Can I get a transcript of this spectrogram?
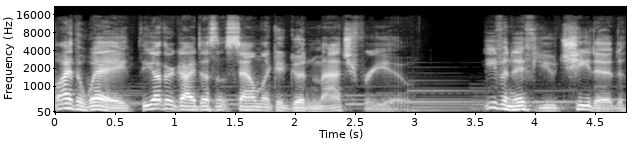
By the way, the other guy doesn't sound like a good match for you. Even if you cheated,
